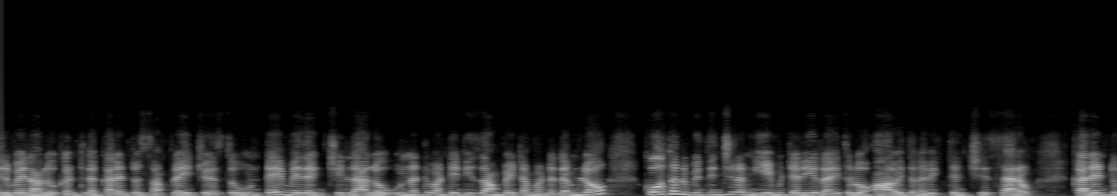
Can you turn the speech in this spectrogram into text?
ఇరవై నాలుగు గంటల కరెంటు సప్లై చేస్తూ ఉంటే మెదక్ జిల్లాలో ఉన్నటువంటి నిజాంపేట మండలంలో కోతలు విధించడం ఏమిటని రైతులు ఆవేదన వ్యక్తం చేశారు. కరెంటు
